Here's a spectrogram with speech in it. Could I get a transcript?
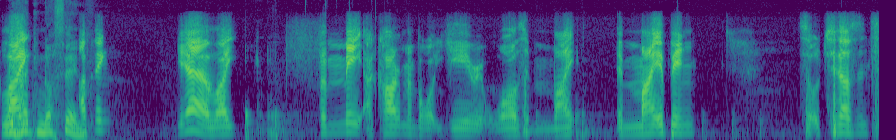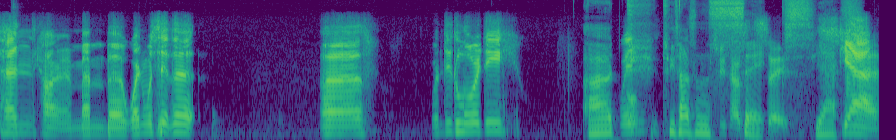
We Like, had nothing. I think, yeah, like for me, I can't remember what year it was. It might, it might have been sort of 2010. Can't remember. When was it that? Uh, when did Lordi? Uh, when- 2006. 2006. Yes. Yeah,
